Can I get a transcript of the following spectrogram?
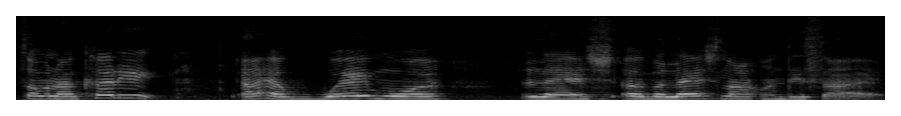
So when i cut it i have way more lash of a lash line on this side.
